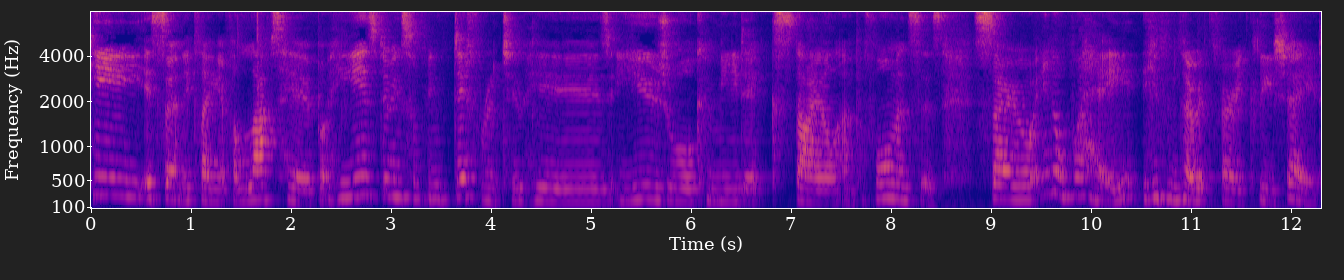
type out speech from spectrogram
he is certainly playing it for laughs here, but he is doing something different to his usual comedic style and performances. So in a way, even though it's very cliched,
